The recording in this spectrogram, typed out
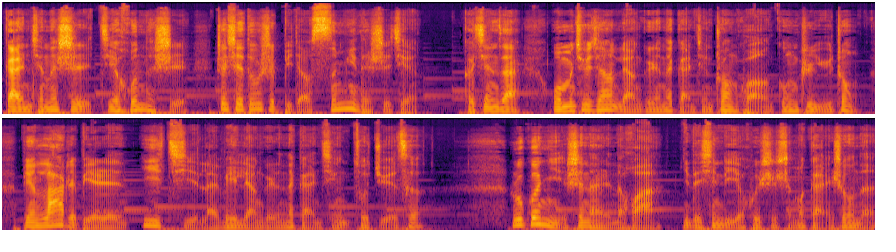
感情的事、结婚的事，这些都是比较私密的事情。可现在我们却将两个人的感情状况公之于众，并拉着别人一起来为两个人的感情做决策。如果你是男人的话，你的心里会是什么感受呢？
